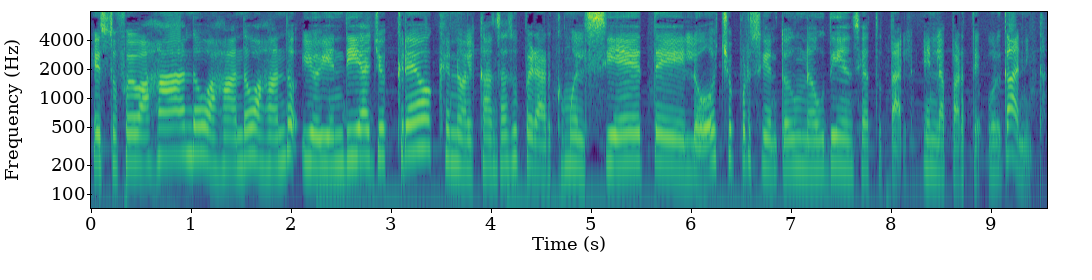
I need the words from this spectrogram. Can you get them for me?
Esto fue bajando, bajando, bajando y hoy en día yo creo que no alcanza a superar como el 7, el 8% de una audiencia total en la parte orgánica.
